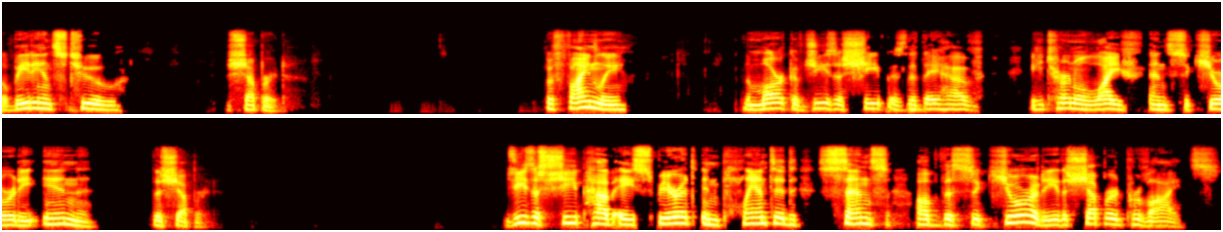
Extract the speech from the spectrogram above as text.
Obedience to the shepherd. But finally, the mark of Jesus' sheep is that they have eternal life and security in the shepherd. Jesus' sheep have a spirit implanted sense of the security the shepherd provides.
